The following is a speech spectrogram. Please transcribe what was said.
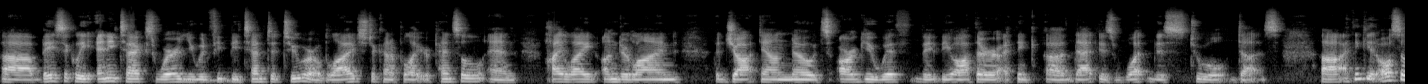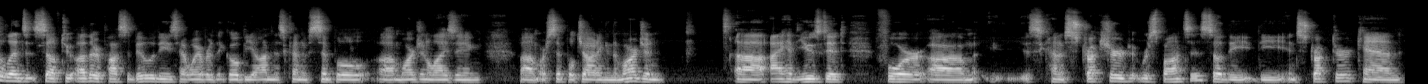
Uh, basically, any text where you would be tempted to or obliged to kind of pull out your pencil and highlight, underline, jot down notes, argue with the, the author. I think uh, that is what this tool does. Uh, I think it also lends itself to other possibilities, however, that go beyond this kind of simple uh, marginalizing um, or simple jotting in the margin. Uh, I have used it for um, kind of structured responses. So the, the instructor can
